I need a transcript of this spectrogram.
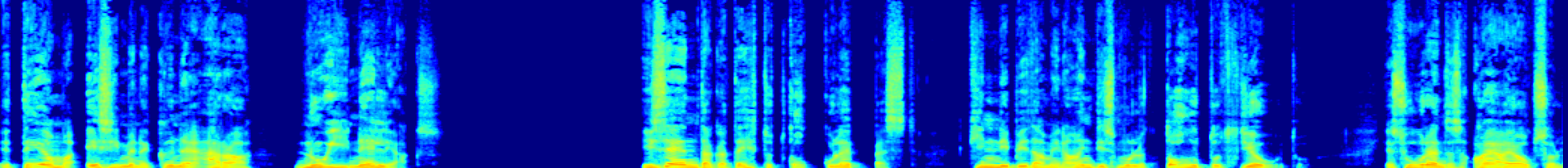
ja tee oma esimene kõne ära nui neljaks. iseendaga tehtud kokkuleppest kinnipidamine andis mulle tohutult jõudu ja suurendas aja jooksul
